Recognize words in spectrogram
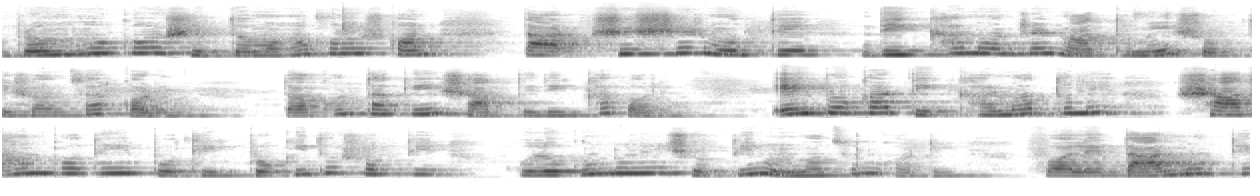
ব্রহ্মজ্ঞ সিদ্ধ মহাপুরুষগণ তার শিষ্যের মধ্যে দীক্ষা মন্ত্রের মাধ্যমে শক্তি সঞ্চার করেন, তখন তাকে শাক্তি দীক্ষা বলে। এই প্রকার দীক্ষার মাধ্যমে সাধন পথের পথিক প্রকৃত শক্তির কুলকুণ্ডলীর শক্তির উন্মোচন ঘটে, ফলে তার মধ্যে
